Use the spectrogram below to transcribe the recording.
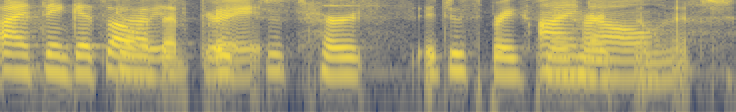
I think it's God, always that, great. It just hurts. It just breaks my heart so much.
